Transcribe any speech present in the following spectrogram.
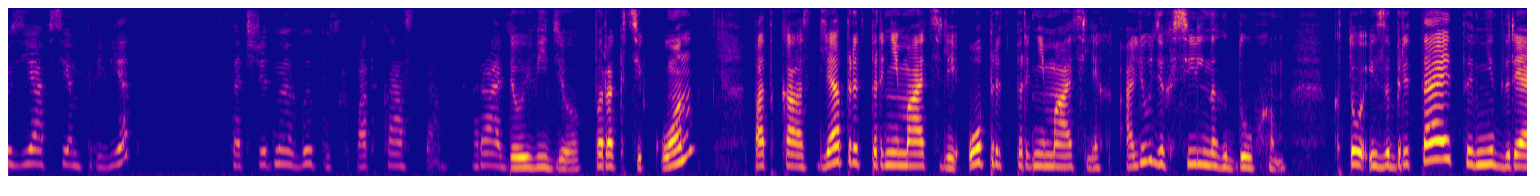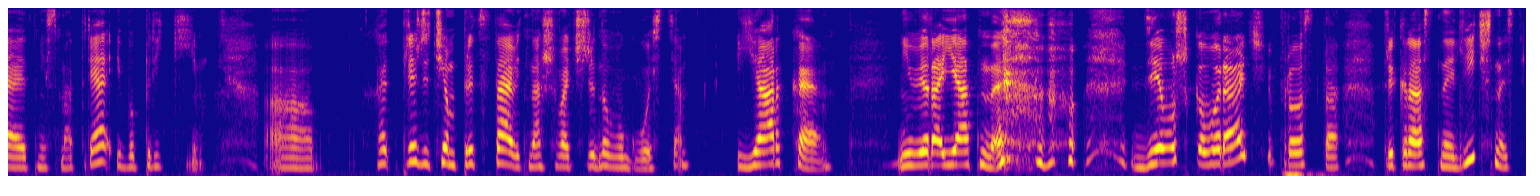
Друзья, всем привет! Это очередной выпуск подкаста «Радио и видео Практикон». Подкаст для предпринимателей, о предпринимателях, о людях сильных духом, кто изобретает и внедряет, несмотря и вопреки. А, Прежде чем представить нашего очередного гостя, яркая, невероятная девушка-врач, просто прекрасная личность.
